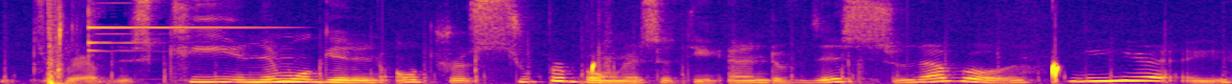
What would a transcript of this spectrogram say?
Let's grab this key and then we'll get an ultra super bonus at the end of this level. Yay.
